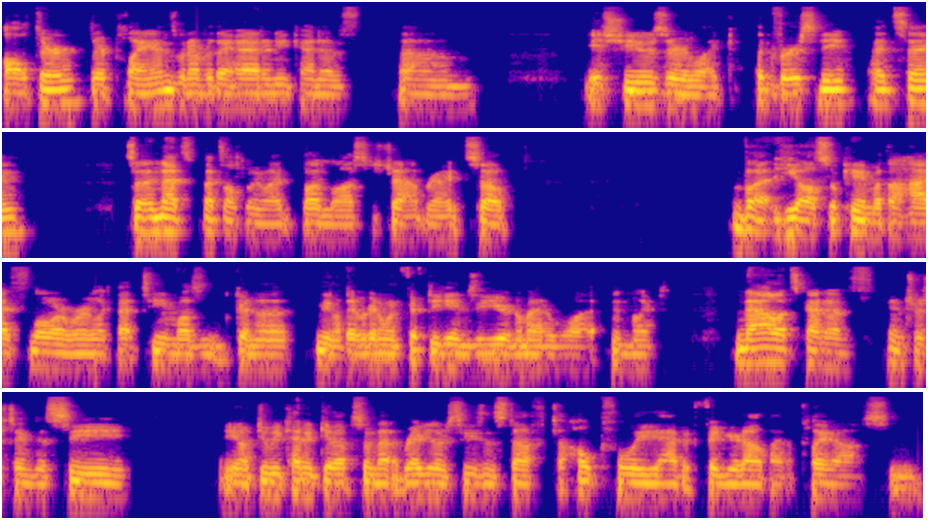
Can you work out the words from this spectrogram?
alter their plans whenever they had any kind of um, issues or like adversity, I'd say. So, and that's that's ultimately why Bud lost his job, right? So, but he also came with a high floor where like that team wasn't gonna, you know, they were gonna win 50 games a year no matter what. And like now it's kind of interesting to see, you know, do we kind of give up some of that regular season stuff to hopefully have it figured out by the playoffs and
